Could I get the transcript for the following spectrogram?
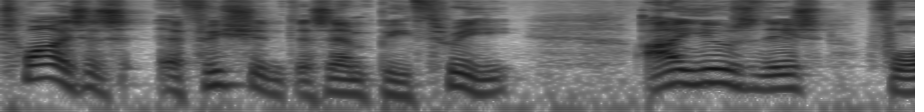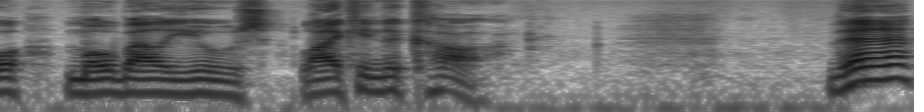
twice as efficient as MP3, I use this for mobile use like in the car. There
